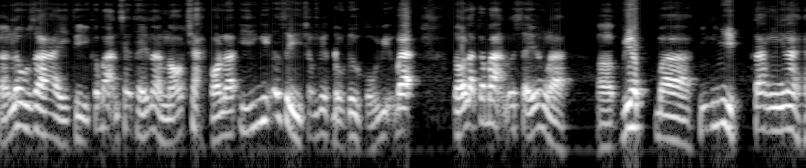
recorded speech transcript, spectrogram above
à, lâu dài thì các bạn sẽ thấy là nó chả có là ý nghĩa gì trong việc đầu tư của quý vị các bạn. Đó là các bạn sẽ thấy rằng là à, việc mà những cái nhịp tăng như này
